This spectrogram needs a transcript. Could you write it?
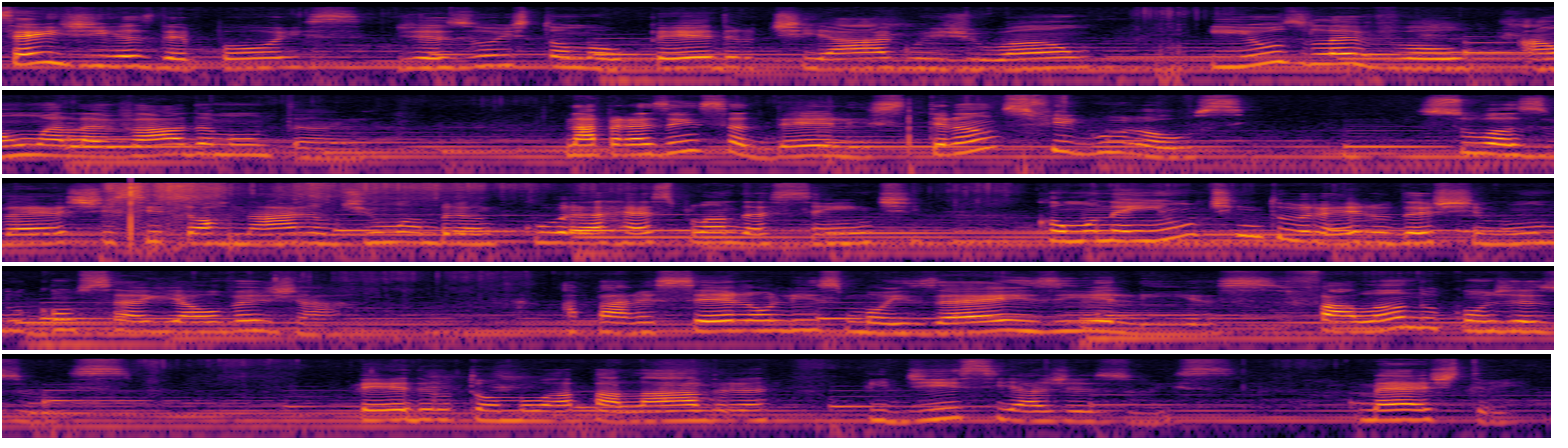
Seis dias depois, Jesus tomou Pedro, Tiago e João e os levou a uma elevada montanha. Na presença deles, transfigurou-se. Suas vestes se tornaram de uma brancura resplandecente, como nenhum tintureiro deste mundo consegue alvejar. Apareceram-lhes Moisés e Elias, falando com Jesus. Pedro tomou a palavra e disse a Jesus: Mestre,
